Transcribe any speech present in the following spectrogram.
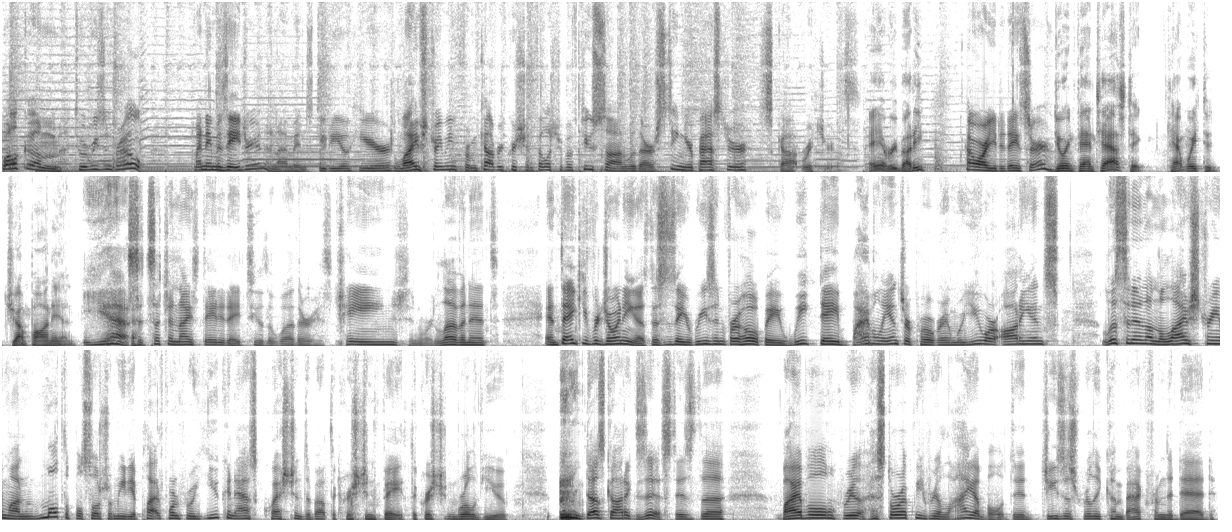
Welcome to A Reason for Hope. My name is Adrian, and I'm in studio here live streaming from Calvary Christian Fellowship of Tucson with our senior pastor, Scott Richards. Hey, everybody. How are you today, sir? Doing fantastic. Can't wait to jump on in. Yes, it's such a nice day today, too. The weather has changed, and we're loving it. And thank you for joining us. This is A Reason for Hope, a weekday Bible answer program where you, our audience, listen in on the live stream on multiple social media platforms where you can ask questions about the Christian faith, the Christian worldview. Does God exist? Is the Bible re- historically reliable? Did Jesus really come back from the dead?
